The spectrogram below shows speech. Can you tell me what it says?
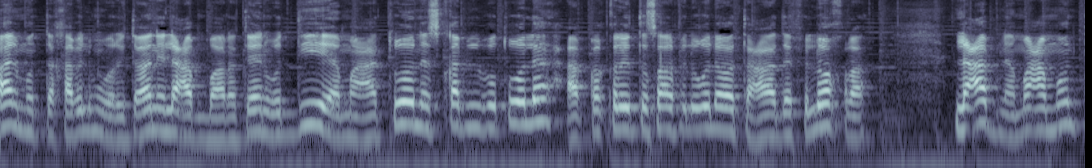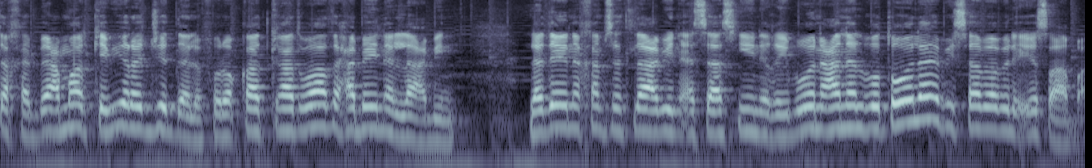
المنتخب الموريتاني لعب مباراتين ودية مع تونس قبل البطولة حقق الانتصار في الأولى وتعادل في الأخرى. لعبنا مع منتخب بأعمار كبيرة جدا الفروقات كانت واضحة بين اللاعبين. لدينا خمسة لاعبين أساسيين يغيبون عن البطولة بسبب الإصابة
